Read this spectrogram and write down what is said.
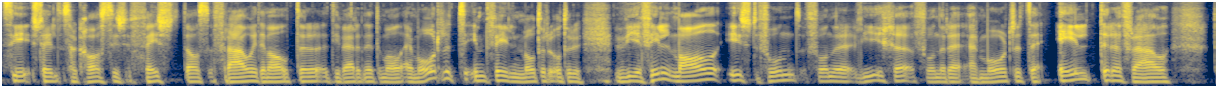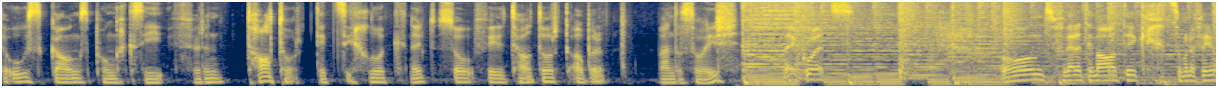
Sie stellt sarkastisch fest, dass Frauen in dem Alter, die werden nicht einmal ermordet im Film. Oder, oder wie viel Mal ist der Fund von einer Leiche, von einer ermordeten älteren Frau der Ausgangspunkt für einen Tatort. Jetzt, ich schaue nicht so viel Tatort, aber wenn das so ist, nicht gut. Und von dieser Thematik zu einem Film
